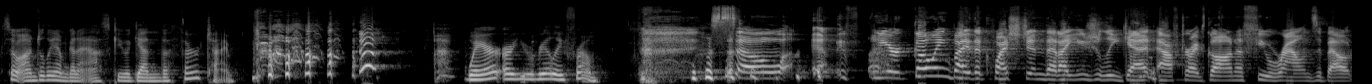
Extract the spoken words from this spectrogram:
So, Anjali, I'm going to ask you again the third time. Where are you really from? so, if we are going by the question that I usually get after I've gone a few rounds about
